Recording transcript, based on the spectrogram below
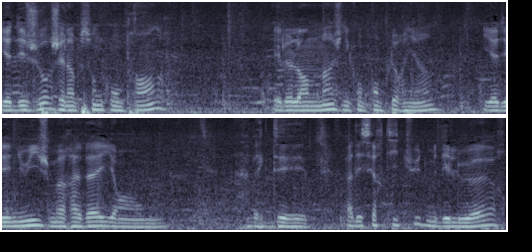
Il y a des jours, j'ai l'impression de comprendre, et le lendemain, je n'y comprends plus rien. Il y a des nuits, je me réveille avec des, pas des certitudes, mais des lueurs.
